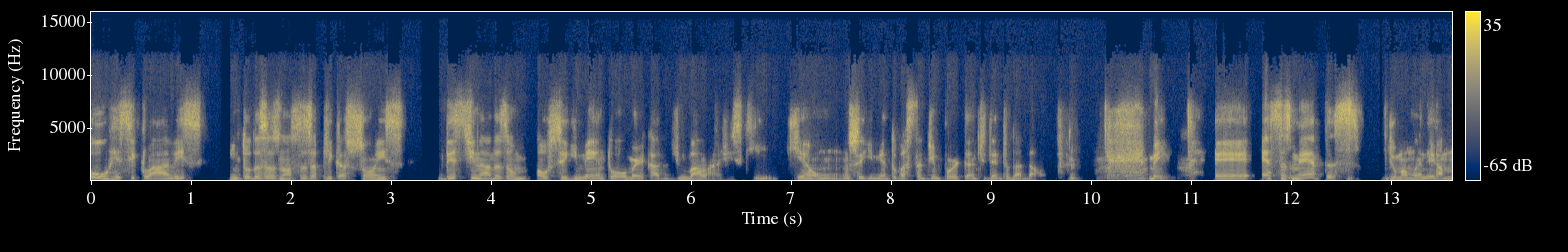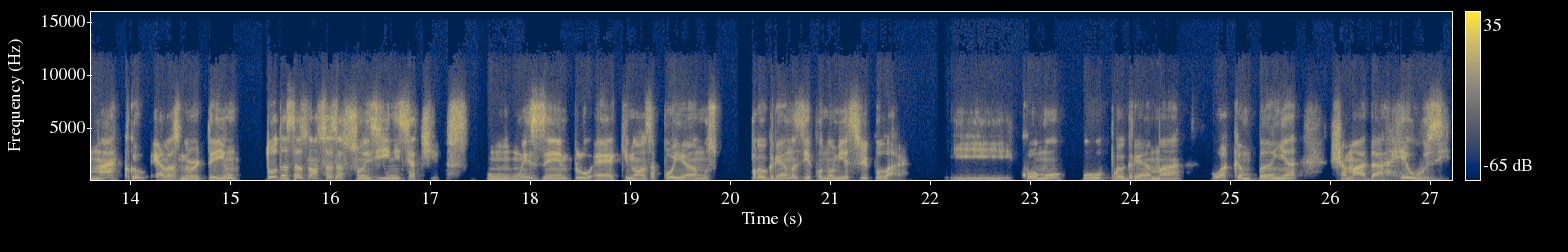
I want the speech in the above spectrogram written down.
ou recicláveis em todas as nossas aplicações destinadas ao, ao segmento, ao mercado de embalagens, que, que é um, um segmento bastante importante dentro da DAO. Bem, é, essas metas, de uma maneira macro, elas norteiam todas as nossas ações e iniciativas. Um, um exemplo é que nós apoiamos programas de economia circular, e como o programa ou a campanha chamada Reuse.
